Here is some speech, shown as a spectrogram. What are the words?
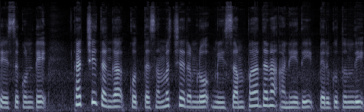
చేసుకుంటే ఖచ్చితంగా కొత్త సంవత్సరంలో మీ సంపాదన అనేది పెరుగుతుంది.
